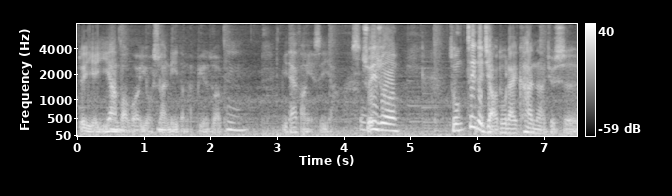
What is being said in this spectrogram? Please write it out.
对，也一样，包括有算力的嘛，比如说嗯。以太坊也是一样。是，所以说，从这个角度来看呢，就是、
